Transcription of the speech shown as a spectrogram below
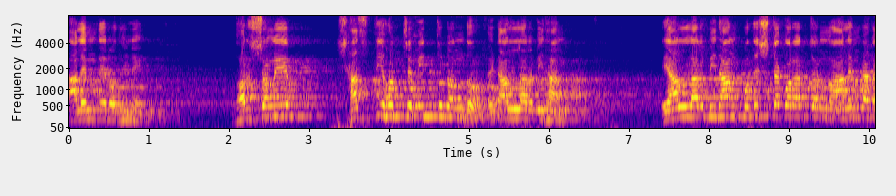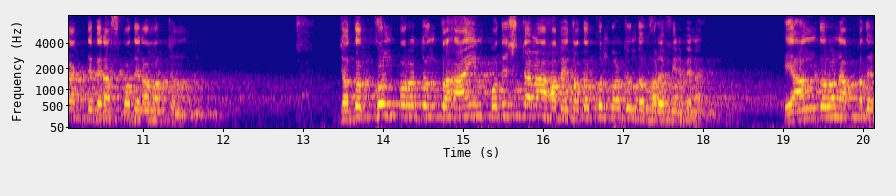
আলেমদের অধীনে। ধর্ষণের শাস্তি হচ্ছে মৃত্যুদণ্ড, এটা আল্লাহর বিধান। এই আল্লাহর বিধান প্রতিষ্ঠা করার জন্য আলেমরা ডাক দেবে, রাজপথে নামার জন্য। যতক্ষণ পর্যন্ত আইন প্রতিষ্ঠা না হবে, ততক্ষণ পর্যন্ত ঘরে ফিরবে না। এই আন্দোলনে আপনাদের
